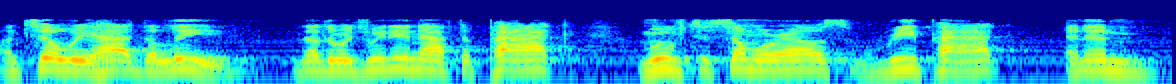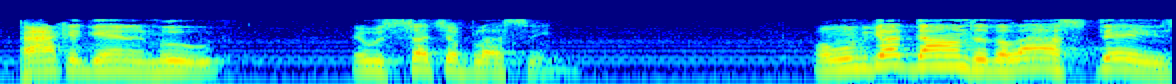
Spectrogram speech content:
until we had to leave. In other words, we didn't have to pack move to somewhere else, repack, and then pack again and move. It was such a blessing. Well, when we got down to the last days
